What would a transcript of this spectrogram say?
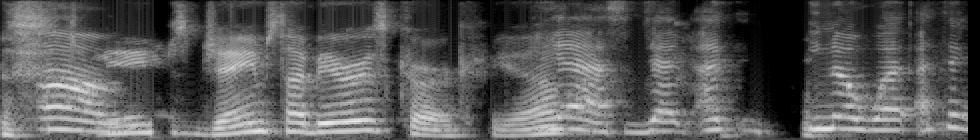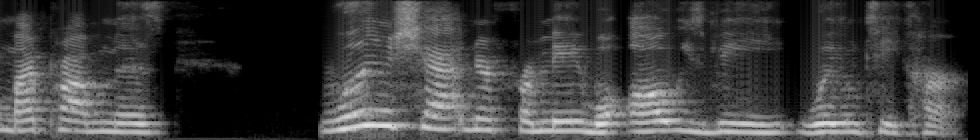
Um, James James Tiberius Kirk. Yeah. Yes. I, you know what? I think my problem is William Shatner for me will always be William T. Kirk.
